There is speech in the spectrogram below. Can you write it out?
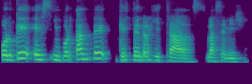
¿por qué es importante que estén registradas las semillas?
